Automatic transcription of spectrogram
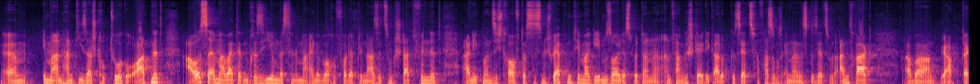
Ähm, immer anhand dieser Struktur geordnet, außer im erweiterten Präsidium, das dann immer eine Woche vor der Plenarsitzung stattfindet, einigt man sich darauf, dass es ein Schwerpunktthema geben soll. Das wird dann an Anfang gestellt, egal ob Gesetz, verfassungsänderndes Gesetz oder Antrag. Aber ja, da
